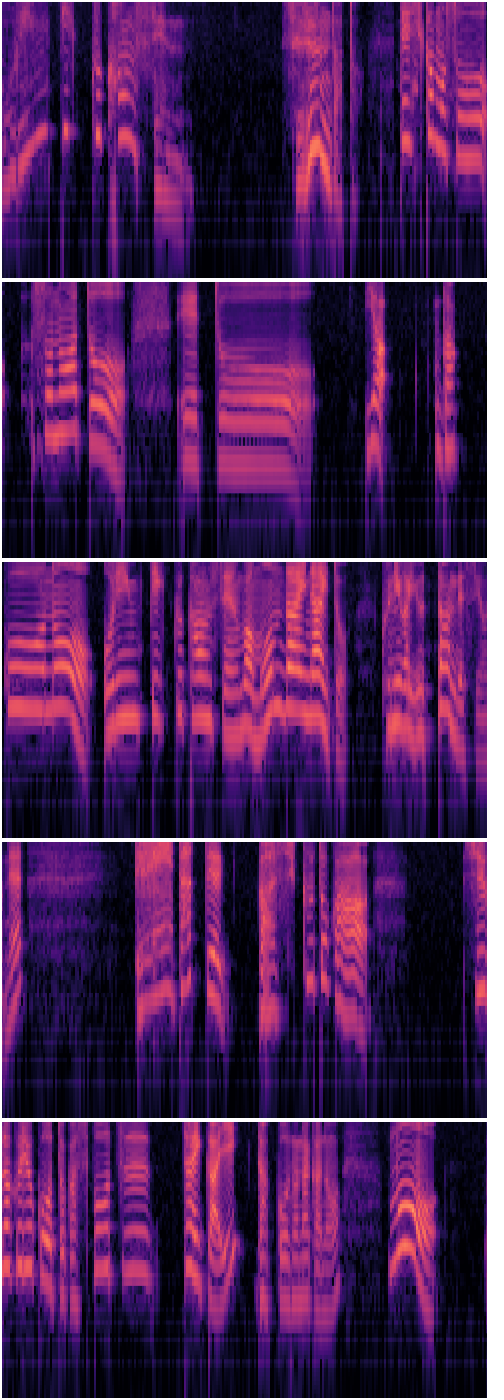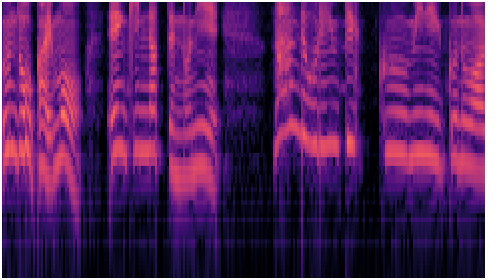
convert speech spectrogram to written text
オリンピック観戦？するんだと。でしかもそその後えっ、といや学校のオリンピック観戦は問題ないと国が言ったんですよね。えー、だって合宿とか修学旅行とかスポーツ大会学校の中のもう運動会も延期になってんのになんでオリンピック見に行くのは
